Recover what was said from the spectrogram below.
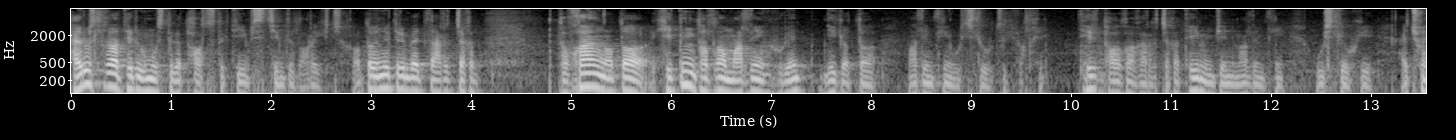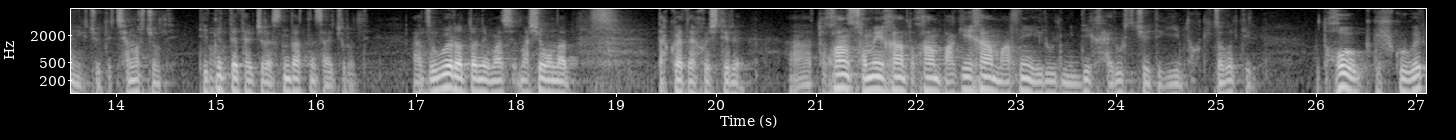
хариуцлага тэр хүмүүстэйгээ тооцдог тийм системд л орё гэж байгаа. Одоо өнөөдрийн байдлаа харж байхад тухайн одоо хідэн толгой малын хүрээнд нэг одоо мал эмнэлгийн үйлчлэг үзүүлж болох юм. Тэр тоогоо гаргаж байгаа тийм хэмжээний мал эмнэлгийн үйлчлэг өгөхий аж ахуйн нэгжүүдэд чанаржуул. Тэднэртэй тавьж байгаа стандартын сайжруулах. А зүгээр одоо нэг машин унаад давхиад авах биш тэр тухайн сумынхаа тухайн багийнхаа малын эрүүл мэндийг хариуцч байдаг ийм тогтолцоог л тэр одоо хуу гэхгүйгээр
